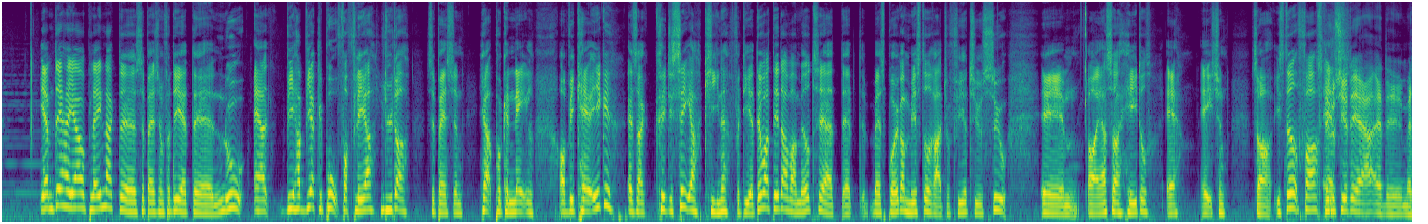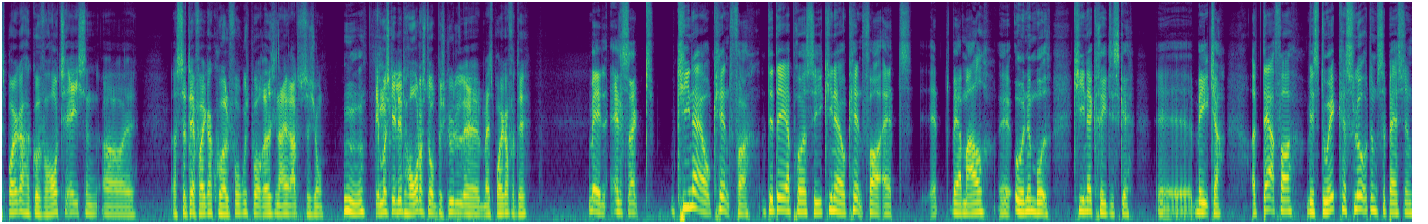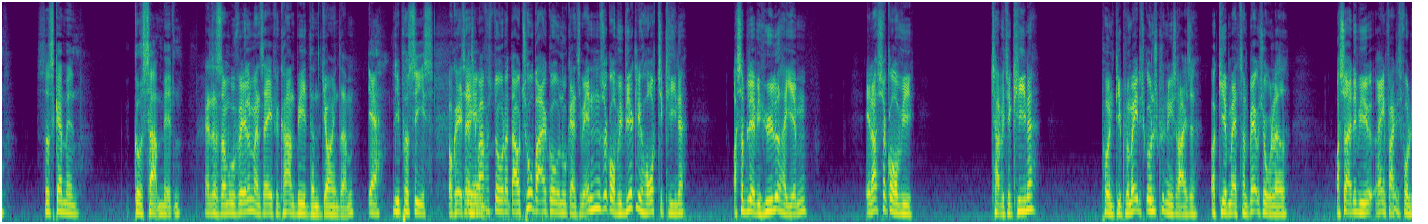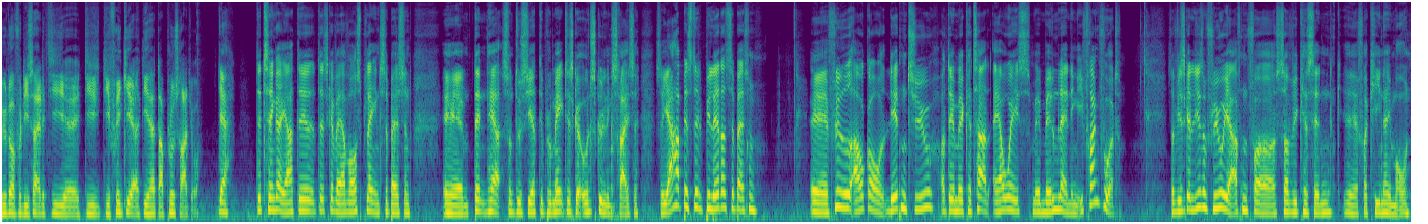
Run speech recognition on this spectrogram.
Jamen, det har jeg jo planlagt, øh, Sebastian, fordi at øh, nu er vi har virkelig brug for flere lyttere, Sebastian, her på kanalen. Og vi kan jo ikke altså, kritisere Kina, fordi at det var det, der var med til, at, at Mads Brygger mistede Radio 24 øh, og er så hated af Asien. Så i stedet for... Så det, du siger, det er, at øh, Mads Brygger har gået for hårdt til Asien, og, øh, og så derfor ikke har kunne holde fokus på at redde sin egen radiostation. Mm, Det er måske lidt hårdt at stå og beskylde øh, Mads Brygger for det. Men altså, Kina er jo kendt for, det er det, jeg prøver at sige, Kina er jo kendt for at, at være meget øh, onde mod Kina-kritiske øh, medier. Og derfor, hvis du ikke kan slå dem, Sebastian, så skal man gå sammen med dem. Altså som Uffe Ellemann sagde, if you can't beat them, join them. Ja, lige præcis. Okay, så jeg skal Øhm. bare forstå dig. Der er jo to veje at gå nu, Gansimir. Enten så går vi virkelig hårdt til Kina, og så bliver vi hyldet herhjemme. Eller så går vi, tager vi til Kina på en diplomatisk undskyldningsrejse og giver dem Anton Bav chokolade. Og så er det, vi rent faktisk får lyttere, fordi så er det, de, øh, de, de frigiver de her, der plus radioer. Ja, det tænker jeg, det, det skal være vores plan, Sebastian. Øh, den her, som du siger, diplomatiske undskyldningsrejse. Så jeg har bestilt billetter, Sebastian. Øh, flyet afgår 19.20, og det er med Qatar Airways med mellemlanding i Frankfurt. Så vi skal ligesom flyve i aften, for, så vi kan sende øh, fra Kina i morgen.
